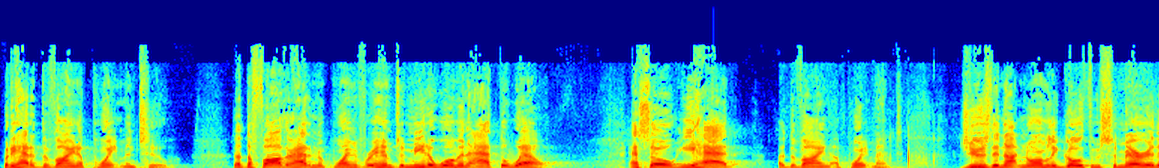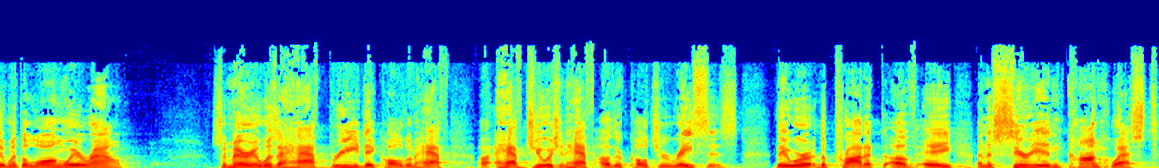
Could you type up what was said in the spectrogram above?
but he had a divine appointment to. That the Father had an appointment for him to meet a woman at the well. And so he had a divine appointment. Jews did not normally go through Samaria, they went the long way around. Samaria was a half breed, they called them, half, uh, half Jewish and half other culture races. They were the product of a, an Assyrian conquest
